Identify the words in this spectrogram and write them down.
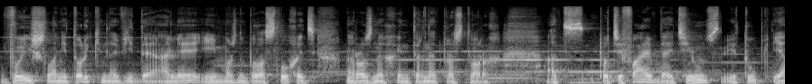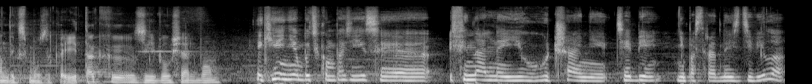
выйшла не толькі на відэа але і можна было слухаць на розных інтэрнэт-прасторах ад Spotify дайтюнс youtube яндекс музыка і так з'явіўся альбом. Якія-небудзь кампазіцыі фінальнай іх гучанні цябе непасрэдна здзівіла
